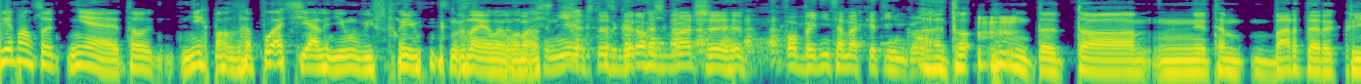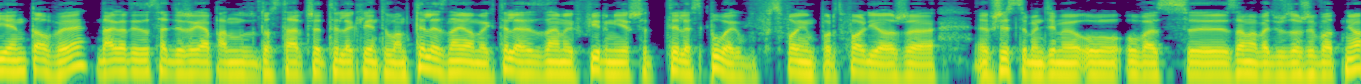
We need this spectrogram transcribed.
wie pan co, nie, to niech pan zapłaci, ale nie mówi swoim znajomym No o nas. właśnie, nie wiem, czy to jest groźba, czy obietnica marketingu. Ale to, to, to mm, ten barter klientowy, tak, na tej zasadzie, że ja panu dostarczę tyle klientów, mam tyle znajomych, tyle znajomych firm, jeszcze tyle spółek w swoim portfolio, że wszyscy będziemy u, u was y, zamawiać już dożywotnio,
